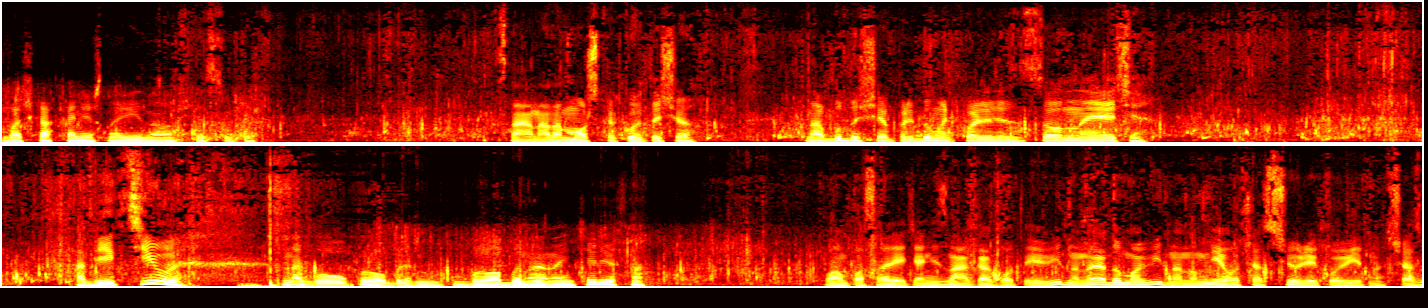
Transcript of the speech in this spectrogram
В очках, конечно, видно вообще супер. Не знаю, надо, может, какую-то еще на будущее придумать поляризационные эти объективы на GoPro, блин. Было бы, наверное, интересно вам посмотреть. Я не знаю, как вот ее видно, но я думаю, видно, но мне вот сейчас всю реку видно. Сейчас,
